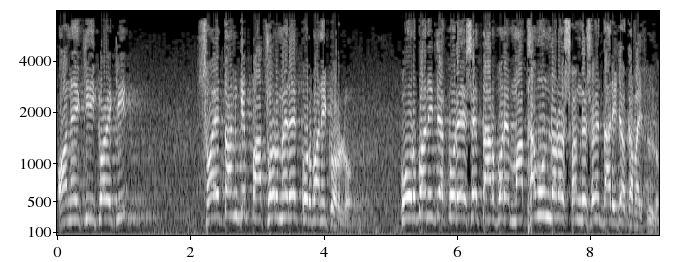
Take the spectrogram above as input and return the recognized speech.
অনেকেই করে কি? শয়তানকে পাথর মেরে কোরবানি করল। কোরবানিটা করে এসে তারপরে মাথা মুন্ডানোর সঙ্গে সঙ্গে দাড়িটাও কামাই ফেলল।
